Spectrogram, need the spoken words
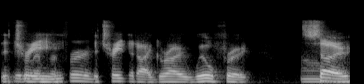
the It'll tree the tree that I grow will fruit. Oh, so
